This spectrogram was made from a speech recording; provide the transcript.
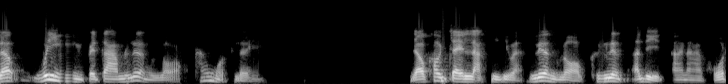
แล้ววิ่งไปตามเรื่องหลอกทั้งหมดเลยเราเข้าใจหลักดีว่า เรื่องหลอกคือเรื่องอดีตอนาคต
